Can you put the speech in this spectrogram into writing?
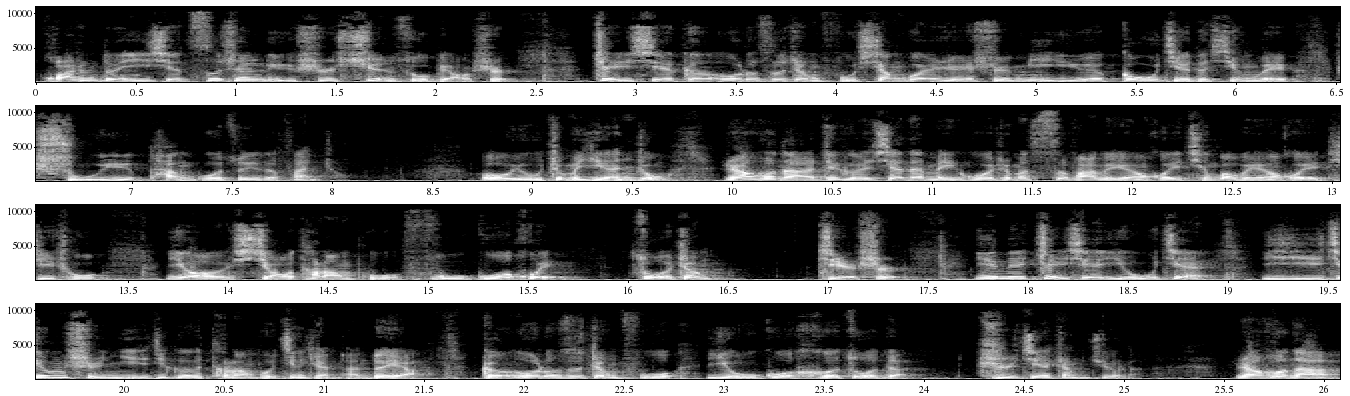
华盛顿一些资深律师迅速表示，这些跟俄罗斯政府相关人士密约勾结的行为属于叛国罪的范畴。哦呦，这么严重！然后呢，这个现在美国什么司法委员会、情报委员会提出要小特朗普赴国会作证解释，因为这些邮件已经是你这个特朗普竞选团队啊跟俄罗斯政府有过合作的直接证据了。然后呢，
